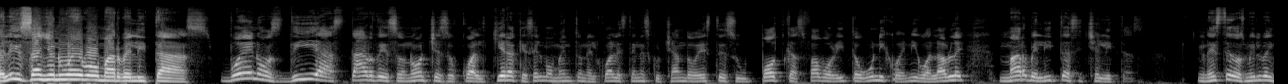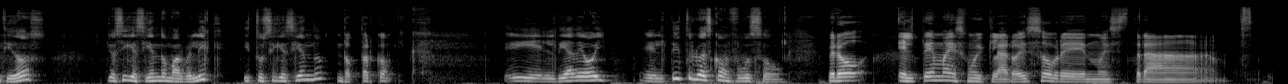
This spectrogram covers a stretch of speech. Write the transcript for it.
Feliz año nuevo, Marvelitas. Buenos días, tardes o noches o cualquiera que sea el momento en el cual estén escuchando este su podcast favorito, único e inigualable, Marvelitas y Chelitas. En este 2022, yo sigue siendo Marvelic y tú sigues siendo Doctor Comic. Y el día de hoy, el título es confuso. Pero el tema es muy claro, es sobre nuestra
